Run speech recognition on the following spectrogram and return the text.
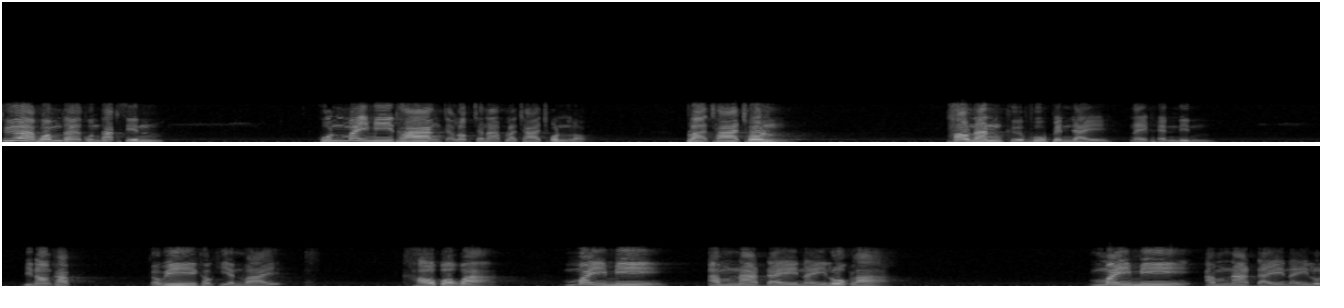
เชื่อผมเถอะคุณทักษิณคุณไม่มีทางจะลบชนะประชาชนหรอก ประชาชน เท่านั้นคือผู้เป็นใหญ่ในแผ่นดิน พี่น้องครับ กวีเขาเขียนไว้ เขาบอกว่าไม่มีอำนาจใดในโลกล่า ไม่มีอำนาจใดในโล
